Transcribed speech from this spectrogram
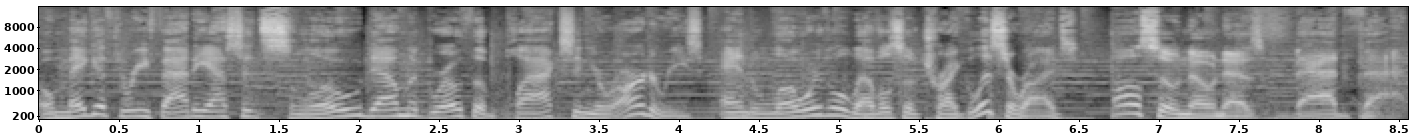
omega 3 fatty acids slow down the growth of plaques in your arteries and lower the levels of triglycerides, also known as bad fat.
